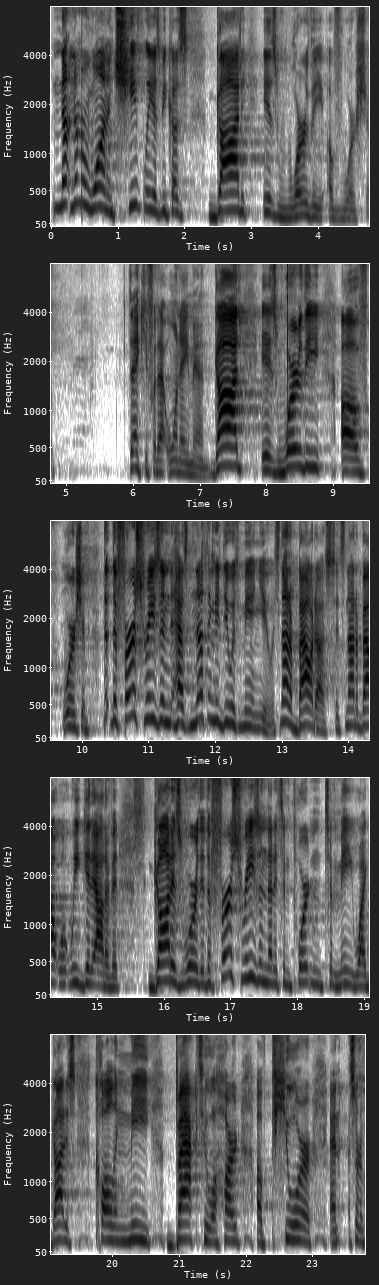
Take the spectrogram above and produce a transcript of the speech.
No, number one, and chiefly, is because God is worthy of worship. Thank you for that one amen. God is worthy of worship. The, the, first reason has nothing to do with me and you. It's not about us, it's not about what we get out of it. God is worthy. The first reason that it's important to me, why God is calling me back to a heart of pure and sort of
